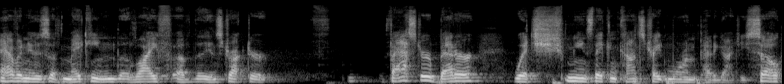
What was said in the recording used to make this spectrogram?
avenues of making the life of the instructor faster, better, which means they can concentrate more on the pedagogy. So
